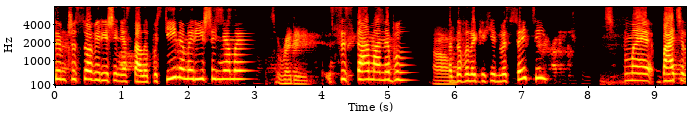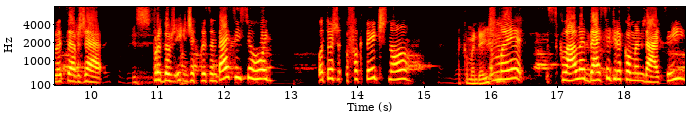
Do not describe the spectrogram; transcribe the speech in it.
Тимчасові рішення стали постійними рішеннями. Система не була Um, до великих інвестицій. Ми бачили це вже впродовж інших презентацій сьогодні. Отож, фактично, 10 ми склали 10 рекомендацій.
